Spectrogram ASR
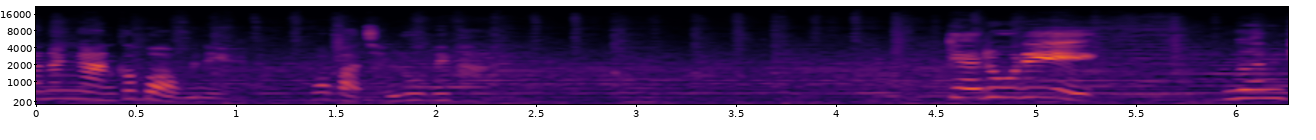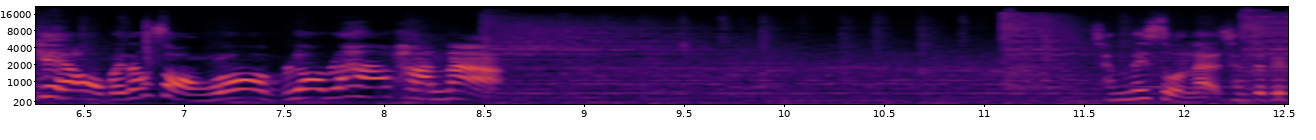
พนักงานก็บอกอยู่นี่ว่าบัตรฉันรูดไม่ผ่าน แกดูดิ เงินแกออกไปตั้งสองรอบ รอบละห้าพันอะ ฉันไม่สนแล้วฉันจะไป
